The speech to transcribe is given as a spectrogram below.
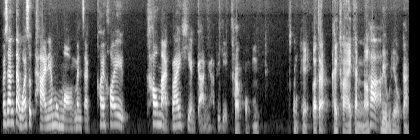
เพราะฉะนั้นแต่ว่าสุดท้ายเนี่ยมุมมองมันจะค่อยๆเข้ามาใกล้เคียงกันค่ะพี่กิ๊กครับผมโอเค ก็จะคล้ายๆ กันเนาะค่ะวิวเดียวกัน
